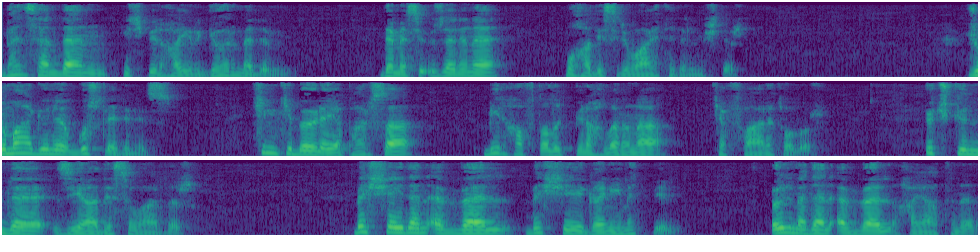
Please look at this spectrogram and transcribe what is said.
ben senden hiçbir hayır görmedim demesi üzerine bu hadis rivayet edilmiştir. Cuma günü guslediniz. Kim ki böyle yaparsa bir haftalık günahlarına kefaret olur. Üç günde ziyadesi vardır. Beş şeyden evvel beş şeyi ganimet bil. Ölmeden evvel hayatını,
